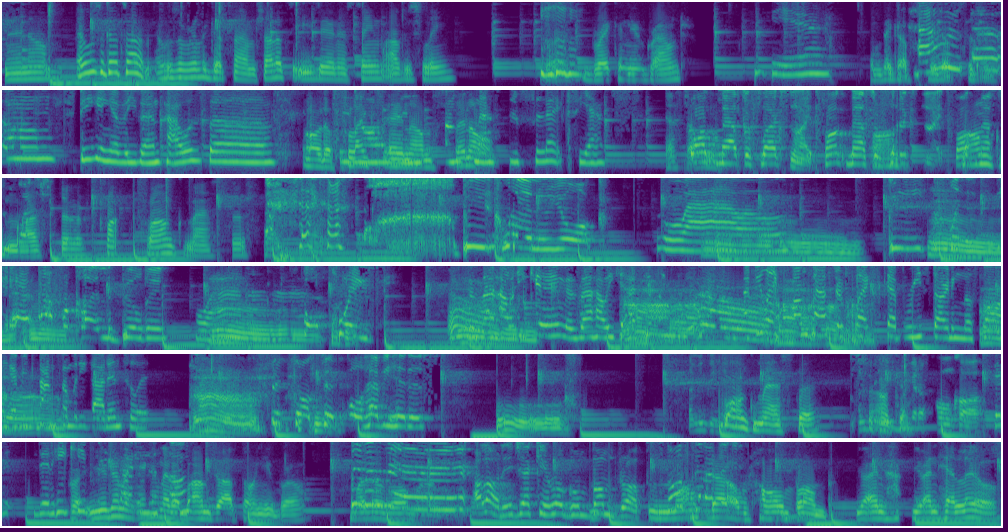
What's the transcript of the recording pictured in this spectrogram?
And um, it was a good time. It was a really good time. Shout out to Eazi and his team, obviously, for breaking new ground. yeah. Big ups. How big was to the um? Speaking of events, how was the Oh, the flex and um Spinall. Master Flex? Yes. Yes, Funk was- Master Flex Night. Funk Master Funk- Flex Night. Funk, Funk Master Flex. Master, Funk, Funk Master. Flex. Be clear, New York. Wow. Mm, Be clear. We had Africa in the building. Wow. mm. Go crazy. Is that how he came? Is that how he came? I feel like I feel like Funkmaster Flex kept restarting the song every time somebody got into it. Mm. Big Dog Pitbull, heavy hitters. Ooh, Let me be Funk Master. Okay. Okay. Get a phone call. Did did he keep You're gonna, you're the gonna have a song? bomb dropped on you, bro. Mother of all Hello, the Jackie and Rogun bomb drop. Please don't say that. of whole bomb. You're in, you're in hello.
